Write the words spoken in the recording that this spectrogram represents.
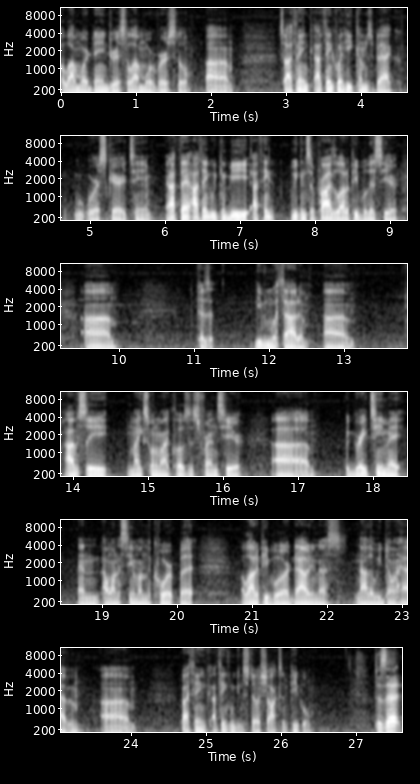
a lot more dangerous, a lot more versatile. Um, so I think I think when he comes back, we're a scary team. And I think I think we can be I think we can surprise a lot of people this year, because um, even without him, um, obviously Mike's one of my closest friends here, uh, a great teammate, and I want to see him on the court. But a lot of people are doubting us now that we don't have him. Um, but I think I think we can still shock some people. Does that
